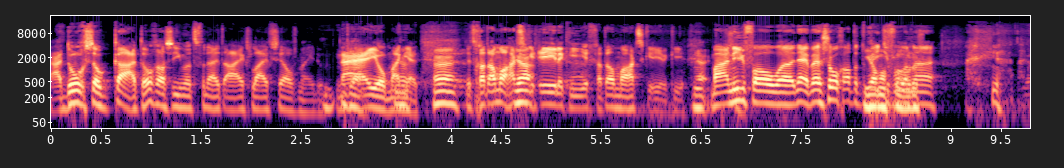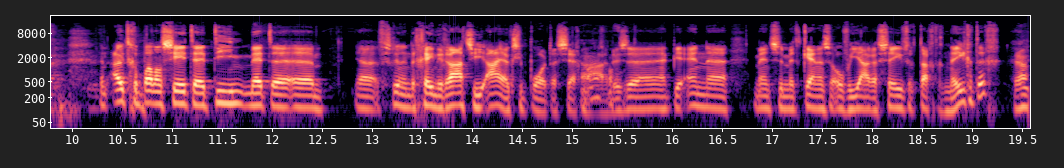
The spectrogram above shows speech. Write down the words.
Ja, doorgestoken kaart toch, als iemand vanuit Ajax Live zelf meedoet. Nee Ja. joh, maakt Ja. niet uit. Het gaat allemaal hartstikke ja. eerlijk hier. Het gaat allemaal hartstikke eerlijk hier. Ja, maar in ieder geval, nee, wij zorgen altijd een Jammer beetje voor een, ja, een uitgebalanceerd team met ja, verschillende generatie Ajax supporters, zeg maar. dus eh, heb je en eh, mensen met kennis over jaren 70, 80, 90. Ja.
